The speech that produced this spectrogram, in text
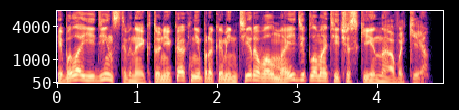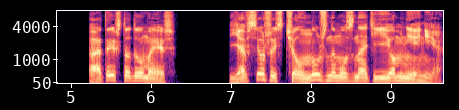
и была единственной, кто никак не прокомментировал мои дипломатические навыки. «А ты что думаешь?» Я все же счел нужным узнать ее мнение.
